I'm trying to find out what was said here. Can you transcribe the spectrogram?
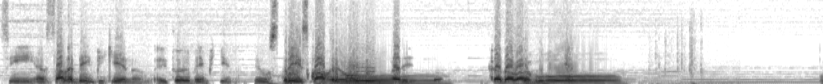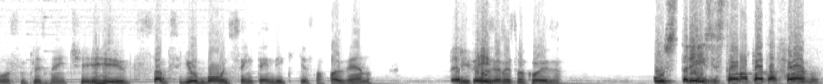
Sim, a sala é bem pequena, Heitor, é bem pequena. Tem uns 3, 4 metros de parede eu... então, cada lado. eu vou. Vou simplesmente, sabe, seguir o bonde sem entender o que, que eles estão fazendo e fazer a Perfeito. mesma coisa. Os três estão na plataforma.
